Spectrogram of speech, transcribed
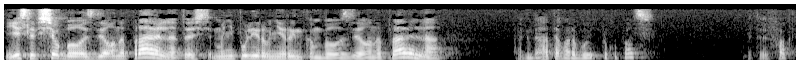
Если все было сделано правильно, то есть манипулирование рынком было сделано правильно, тогда товар будет покупаться. Это факт.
